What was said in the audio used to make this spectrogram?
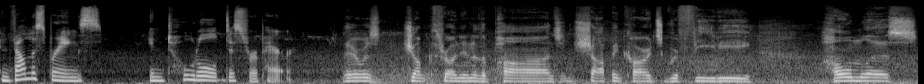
and found the springs in total disrepair. There was junk thrown into the ponds and shopping carts, graffiti, homeless,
